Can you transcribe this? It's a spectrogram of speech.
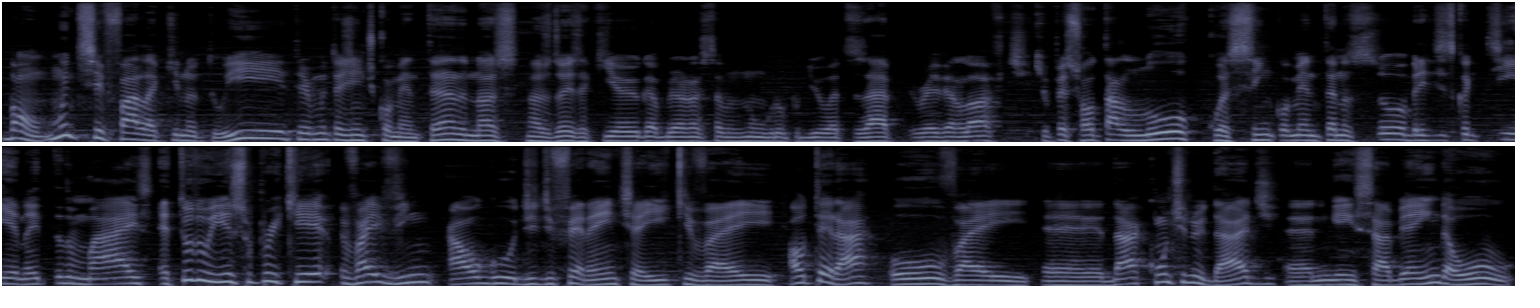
bom, muito se fala aqui no Twitter, muita gente comentando. Nós, nós dois aqui, eu e o Gabriel, nós estamos num grupo de WhatsApp, Ravenloft, que o pessoal tá louco, assim, comentando sobre, discutindo e tudo mais. É tudo isso porque vai vir algo de diferente aí que vai alterar ou vai é, dar continuidade. É, ninguém sabe ainda, ou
